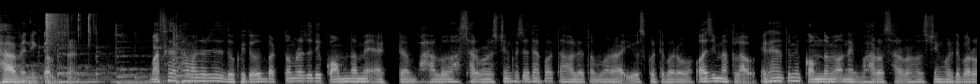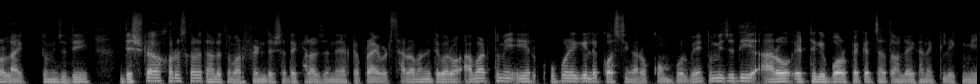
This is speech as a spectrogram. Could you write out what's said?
have any girlfriend মাঝখানে থামার জন্য দুঃখিত বাট তোমরা যদি কম দামে একটা ভালো সার্ভার হোস্টিং খুঁজে থাকো তাহলে তোমরা ইউজ করতে পারো অজিমা ক্লাউড এখানে তুমি কম দামে অনেক ভালো সার্ভার হোস্টিং করতে পারো লাইক তুমি যদি দেড়শো টাকা খরচ করো, তাহলে তোমার ফ্রেন্ডদের সাথে খেলার জন্য একটা প্রাইভেট সার্ভার বানাতে পারো। আবার তুমি এর উপরে গেলে কস্টিং আরও কম পড়বে। তুমি যদি আরও এর থেকে বড় প্যাকেজ চাও, তাহলে এখানে ক্লিক মি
